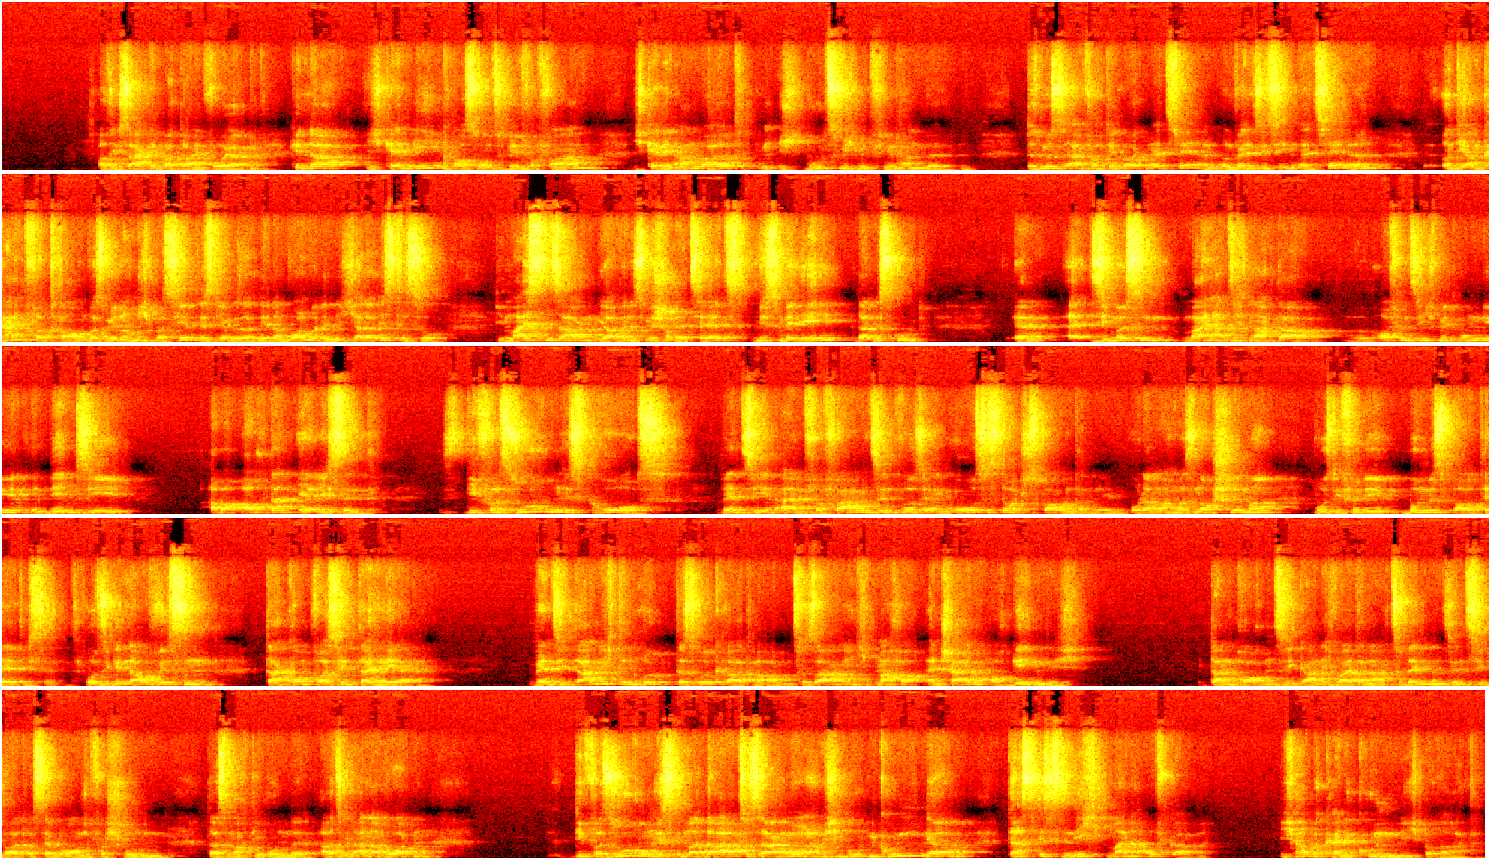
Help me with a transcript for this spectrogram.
Also ich sage den Parteien vorher, Kinder, ich kenne die aus so und so viel Verfahren, ich kenne den Anwalt, ich duze mich mit vielen Anwälten. Das müssen sie einfach den Leuten erzählen. Und wenn sie es ihnen erzählen und die haben kein Vertrauen, was mir noch nicht passiert ist, die haben gesagt, nee, dann wollen wir den nicht, ja, dann ist es so. Die meisten sagen, ja, wenn du es mir schon erzählst, wissen wir eh, dann ist gut. Ähm, äh, sie müssen meiner Ansicht nach da offensiv mit umgehen, indem Sie aber auch dann ehrlich sind. Die Versuchung ist groß, wenn Sie in einem Verfahren sind, wo Sie ein großes deutsches Bauunternehmen oder machen wir es noch schlimmer, wo Sie für die Bundesbau tätig sind, wo Sie genau wissen, da kommt was hinterher. Wenn Sie da nicht Rück, das Rückgrat haben, zu sagen, ich mache Entscheidungen auch gegen dich, dann brauchen Sie gar nicht weiter nachzudenken. Dann sind Sie bald aus der Branche verschwunden. Das macht die Runde. Also mit anderen Worten, die Versuchung ist immer da zu sagen, oh, habe ich einen guten Kunden. Ja, das ist nicht meine Aufgabe. Ich habe keine Kunden, die ich berate.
